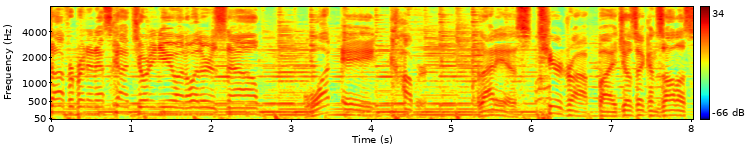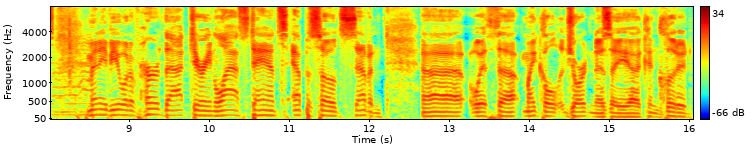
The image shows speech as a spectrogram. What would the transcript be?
Bob Brendan Escott joining you on Oilers Now. What a cover. That is Teardrop by Jose Gonzalez. Many of you would have heard that during Last Dance episode 7 uh, with uh, Michael Jordan as they uh, concluded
